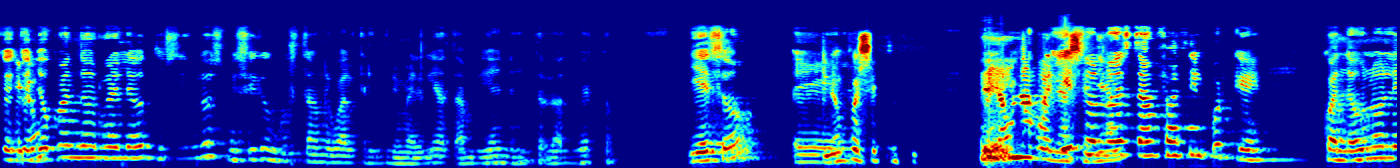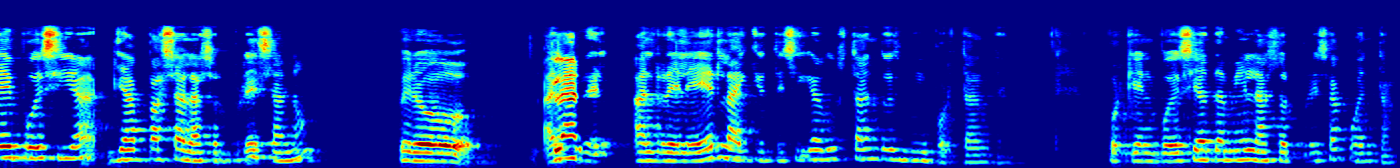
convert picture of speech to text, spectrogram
que yo, que- cuando releo tus libros me siguen gustando igual que el primer día también, ¿eh? Te lo advierto. Y eso, eh, No, pues era una buena y eso no es tan fácil porque cuando uno lee poesía ya pasa la sorpresa, ¿no? Pero al, Claro. al releerla y que te siga gustando es muy importante, porque en poesía también la sorpresa cuenta.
